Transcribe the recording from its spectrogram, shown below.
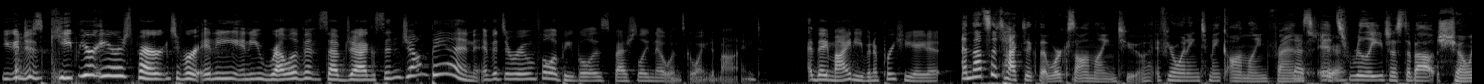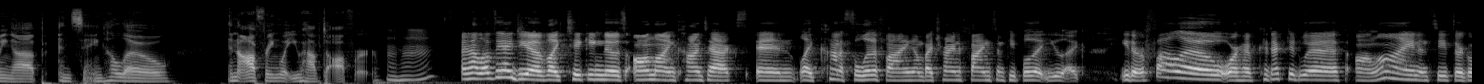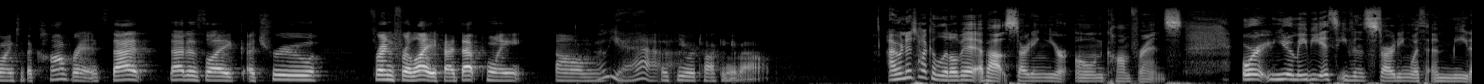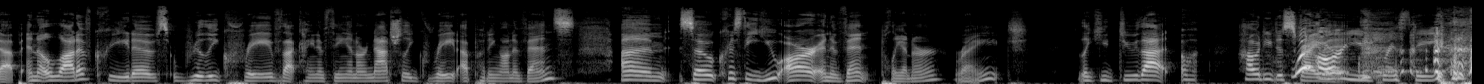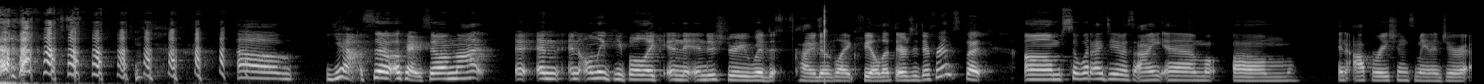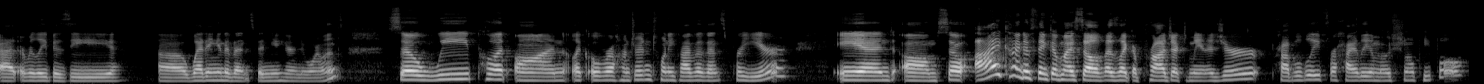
You can just keep your ears perked for any any relevant subjects and jump in. If it's a room full of people, especially, no one's going to mind. They might even appreciate it. And that's a tactic that works online too. If you're wanting to make online friends, it's really just about showing up and saying hello and offering what you have to offer. Mm-hmm. And I love the idea of like taking those online contacts and like kind of solidifying them by trying to find some people that you like either follow or have connected with online and see if they're going to the conference. That that is like a true friend for life at that point. Um, oh yeah, like you were talking about. I want to talk a little bit about starting your own conference. Or, you know, maybe it's even starting with a meetup. And a lot of creatives really crave that kind of thing and are naturally great at putting on events. Um, so, Kristy, you are an event planner, right? Like you do that. Oh, how would you describe what are it? you, Kristy? um, yeah. So, okay. So I'm not and and only people like in the industry would kind of like feel that there's a difference. But um, so what I do is I am um, an operations manager at a really busy uh, wedding and events venue here in New Orleans. So we put on like over 125 events per year. And um, so I kind of think of myself as like a project manager, probably for highly emotional people.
